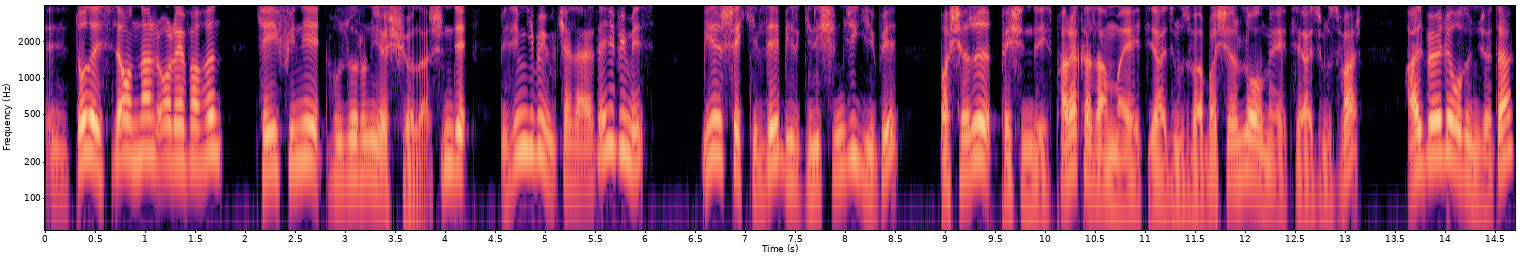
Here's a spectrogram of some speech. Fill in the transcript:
E, dolayısıyla onlar o refahın keyfini, huzurunu yaşıyorlar. Şimdi bizim gibi ülkelerde hepimiz bir şekilde bir girişimci gibi başarı peşindeyiz. Para kazanmaya ihtiyacımız var, başarılı olmaya ihtiyacımız var. Hal böyle olunca da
